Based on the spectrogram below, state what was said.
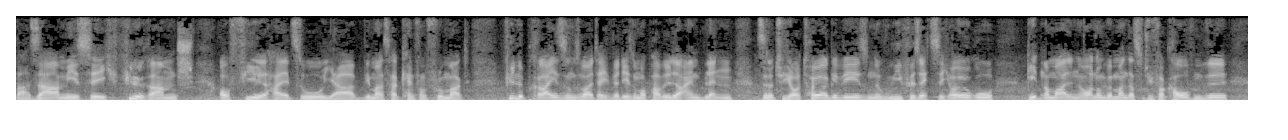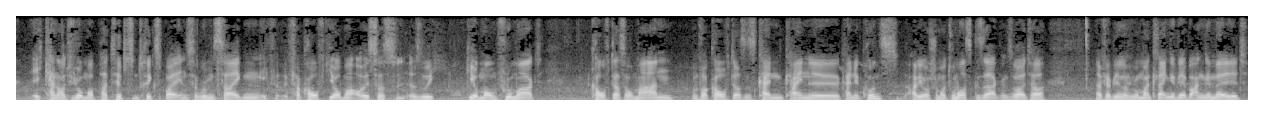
Bazarmäßig, viel Ramsch, auch viel halt so, ja, wie man es halt kennt vom Flohmarkt, viele Preise und so weiter. Ich werde hier so mal ein paar Bilder einblenden. Sind natürlich auch teuer gewesen, eine Wii für 60 Euro. Geht normal in Ordnung, wenn man das natürlich verkaufen will. Ich kann natürlich auch mal ein paar Tipps und Tricks bei Instagram zeigen. Ich verkaufe die auch mal äußerst, also ich gehe auch mal auf den Flohmarkt, kauft das auch mal an und verkauft das. Das ist kein, keine, keine Kunst, habe ich auch schon mal Thomas gesagt und so weiter. Dafür habe ich noch mal ein Kleingewerbe angemeldet.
